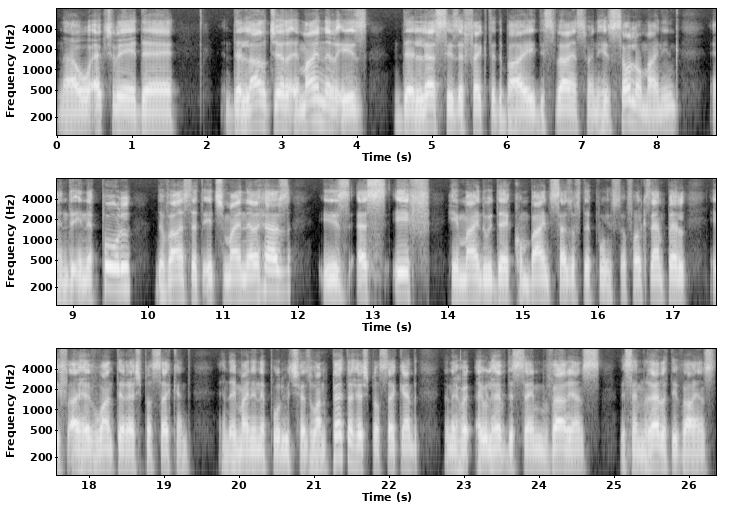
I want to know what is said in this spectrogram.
Now, actually, the the larger a miner is, the less is affected by this variance when he's solo mining. And in a pool, the variance that each miner has is as if he mined with the combined size of the pool. So for example, if I have one terahash per second and I mine in a pool which has one petahash per second, then I, will have the same variance, the same relative variance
